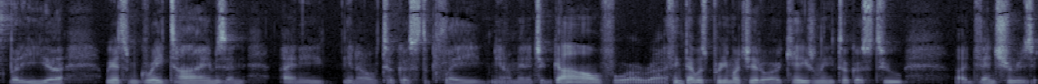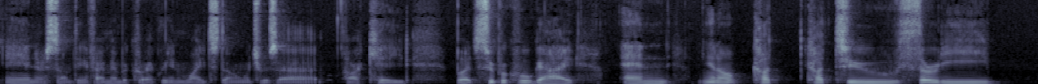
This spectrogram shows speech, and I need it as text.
But he, uh, we had some great times, and and he, you know, took us to play, you know, miniature golf, or uh, I think that was pretty much it. Or occasionally he took us to Adventurers Inn or something, if I remember correctly, in Whitestone, which was a arcade. But super cool guy, and you know, cut cut to 30,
